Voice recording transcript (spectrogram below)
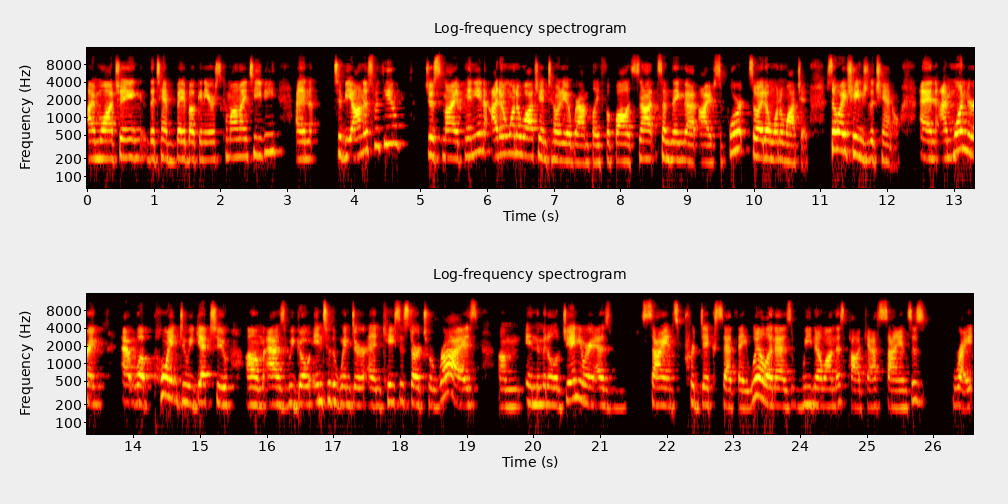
I'm watching the Tampa Bay Buccaneers come on my TV, and to be honest with you, just my opinion. I don't want to watch Antonio Brown play football. It's not something that I support, so I don't want to watch it. So I changed the channel. And I'm wondering at what point do we get to um, as we go into the winter and cases start to rise um, in the middle of January as science predicts that they will. And as we know on this podcast, science is right.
